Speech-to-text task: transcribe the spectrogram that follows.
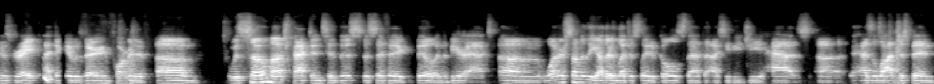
It was great. I think it was very informative. Um, with so much packed into this specific bill in the Beer Act, uh, what are some of the other legislative goals that the ICBG has? Uh, has a lot just been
